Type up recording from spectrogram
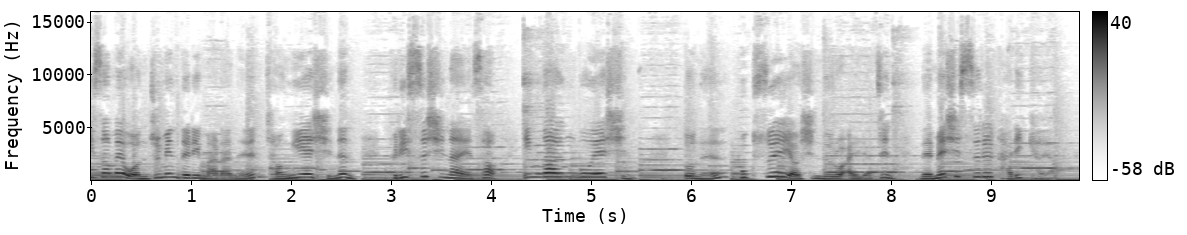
이 섬의 원주민들이 말하는 정의의 신은 그리스 신화에서 인과응보의 신 또는 복수의 여신으로 알려진 네메시스를 가리켜요.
